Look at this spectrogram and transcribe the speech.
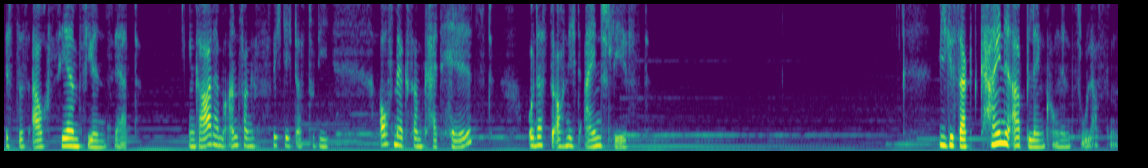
ist das auch sehr empfehlenswert. Und gerade am Anfang ist es wichtig, dass du die Aufmerksamkeit hältst und dass du auch nicht einschläfst. Wie gesagt, keine Ablenkungen zulassen.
